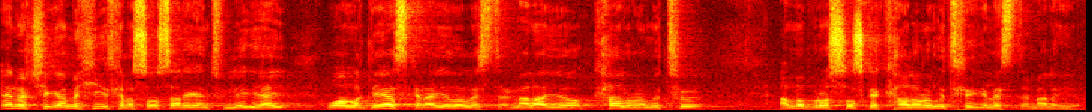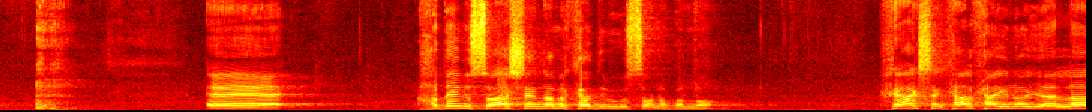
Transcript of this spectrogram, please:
energyga ama heatka la soo saaraya intuu leeyahay waa la qiyaasi karaa iyadoo la isticmaalayo calorimeter ama broceska calorimetriga la isticmaalayo haddaynu su'aasheenna markaa dib ugu soo noqonno. Reactionka halkaa inoo yaalla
